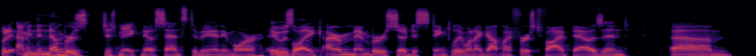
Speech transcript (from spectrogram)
but I mean, the numbers just make no sense to me anymore. It was like I remember so distinctly when I got my first five thousand um,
